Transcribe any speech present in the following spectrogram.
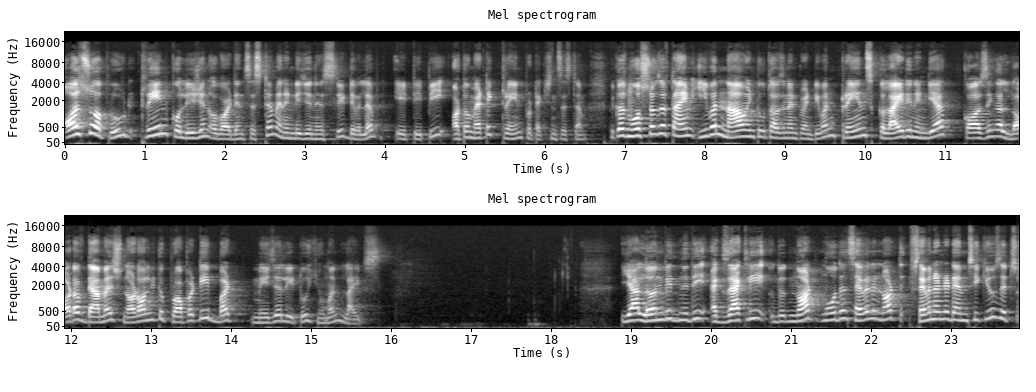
also approved train collision avoidance system and indigenously developed ATP automatic train protection system because most of the time even now in 2021 trains collide in India causing a lot of damage not only to property but majorly to human lives. Yeah, learn with Nidhi exactly not more than 7 not 700 MCQs it's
